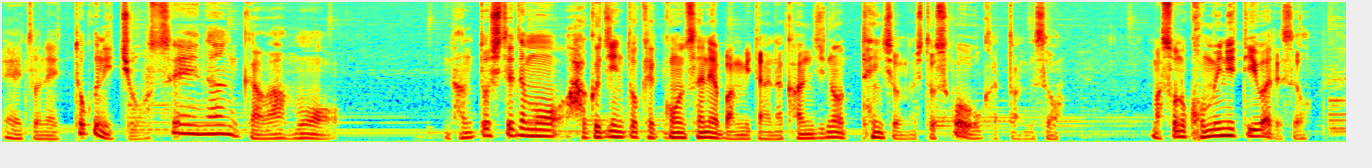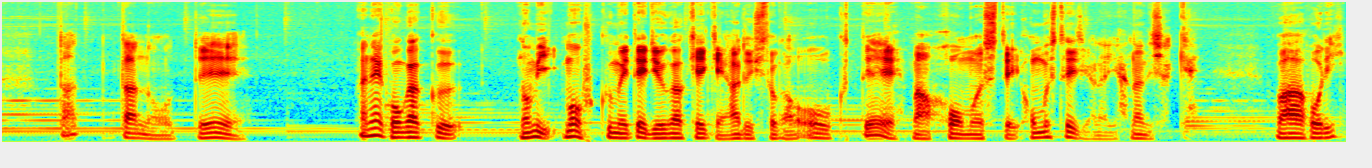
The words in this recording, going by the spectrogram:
えーとね、特に女性なんかはもう何としてでも白人と結婚せねばみたいな感じのテンションの人すごい多かったんですよ。まあ、そのコミュニティはですよ。だったので、まあね、語学のみも含めて留学経験ある人が多くて、まあ、ホームステイ、ホームステイじゃないや、何でしたっけ？ワーホリ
